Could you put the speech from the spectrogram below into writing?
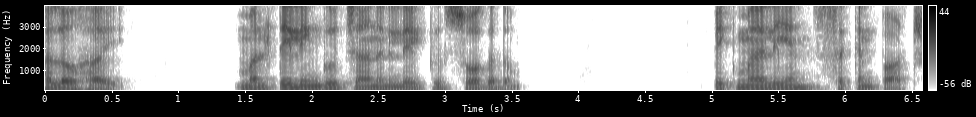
ഹലോ ഹായ്. മൾട്ടി ലിംഗു ചാനലിലേക്ക് സ്വാഗതം. Pygmalion second part.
